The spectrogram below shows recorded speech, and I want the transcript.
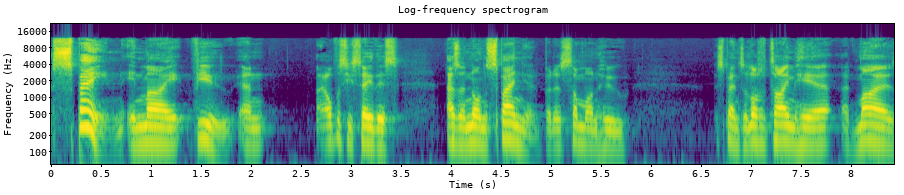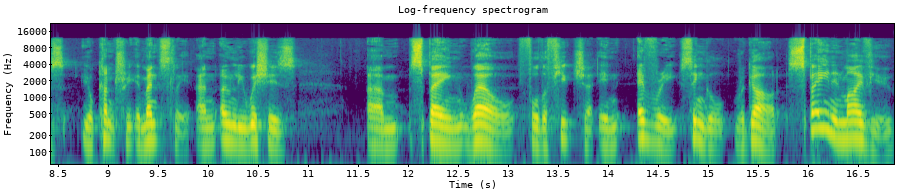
Spain, in my view, and I obviously say this as a non Spaniard, but as someone who spends a lot of time here, admires your country immensely, and only wishes um, Spain well for the future in every single regard. Spain, in my view,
